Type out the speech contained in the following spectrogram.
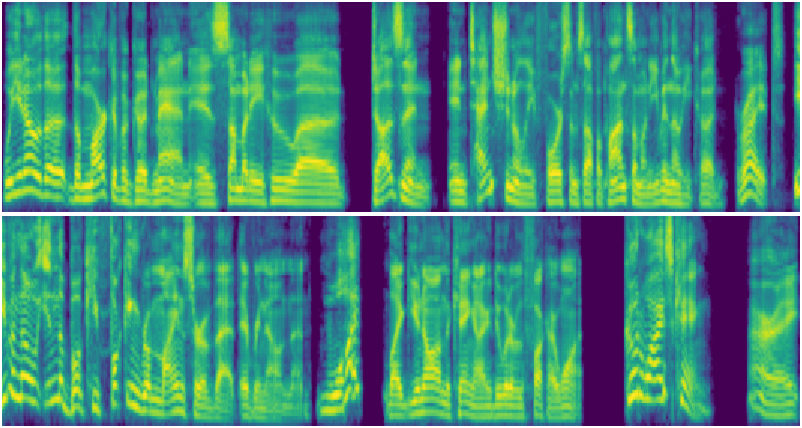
Well, you know the the mark of a good man is somebody who uh, doesn't intentionally force himself upon someone, even though he could. Right. Even though in the book he fucking reminds her of that every now and then. What? Like, you know I'm the king and I can do whatever the fuck I want. Good wise king. All right.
